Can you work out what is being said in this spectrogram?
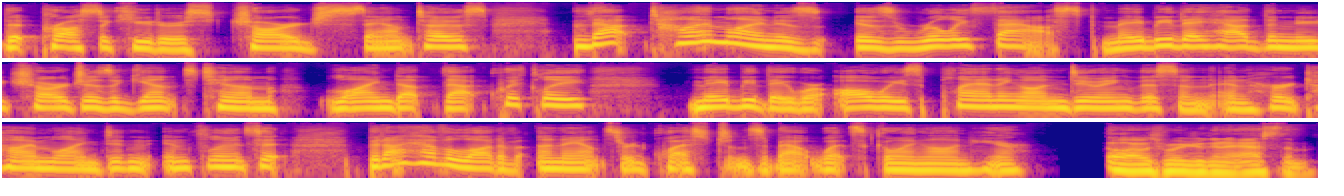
that prosecutors charge Santos. That timeline is is really fast. Maybe they had the new charges against him lined up that quickly. Maybe they were always planning on doing this and, and her timeline didn't influence it. But I have a lot of unanswered questions about what's going on here. Oh, I was worried you were going to ask them.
